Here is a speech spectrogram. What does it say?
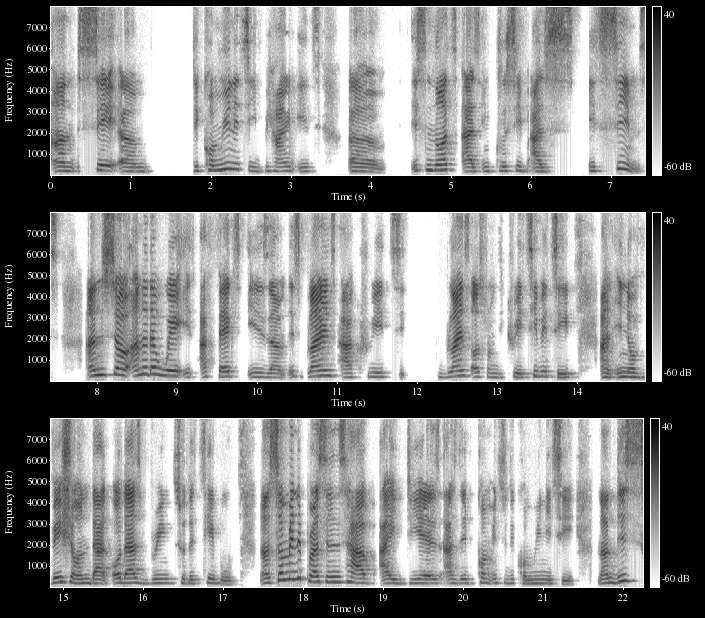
and say um the community behind it um is not as inclusive as it seems. And so another way it affects is um its blinds are creative blinds us from the creativity and innovation that others bring to the table. Now, so many persons have ideas as they come into the community. Now, this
